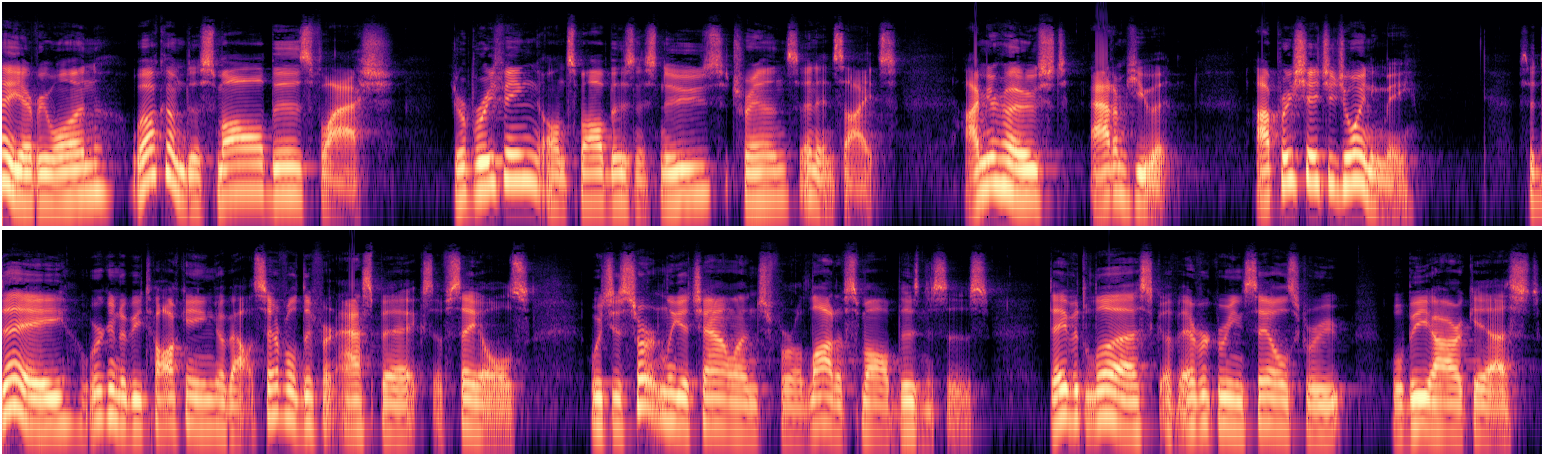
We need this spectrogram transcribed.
Hey everyone, welcome to Small Biz Flash, your briefing on small business news, trends, and insights. I'm your host, Adam Hewitt. I appreciate you joining me. Today, we're going to be talking about several different aspects of sales, which is certainly a challenge for a lot of small businesses. David Lusk of Evergreen Sales Group will be our guest,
